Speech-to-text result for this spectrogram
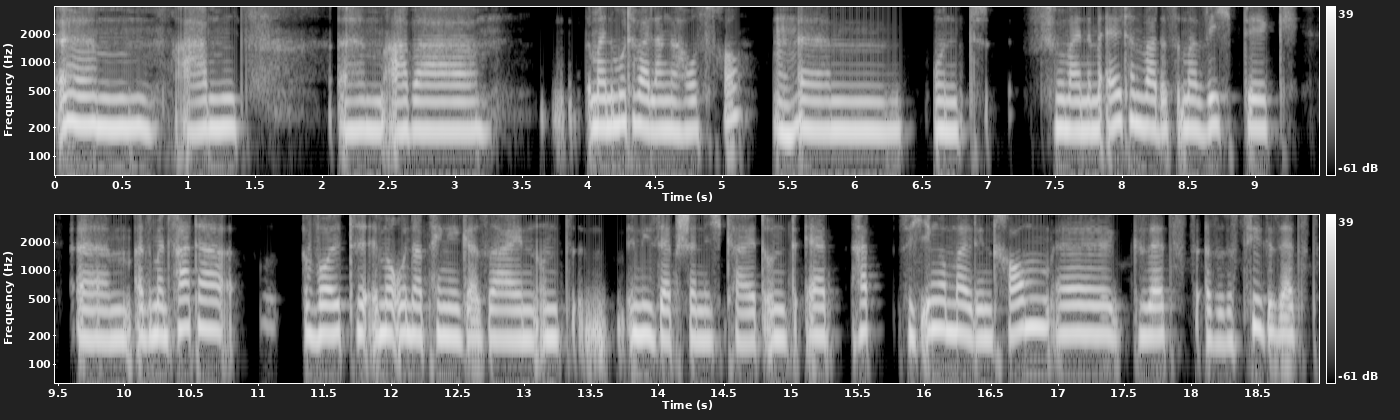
Ähm, abends ähm, aber meine Mutter war lange Hausfrau. Mhm. Ähm, und für meine Eltern war das immer wichtig. Ähm, also mein Vater wollte immer unabhängiger sein und in die Selbstständigkeit. Und er hat sich irgendwann mal den Traum äh, gesetzt, also das Ziel gesetzt,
